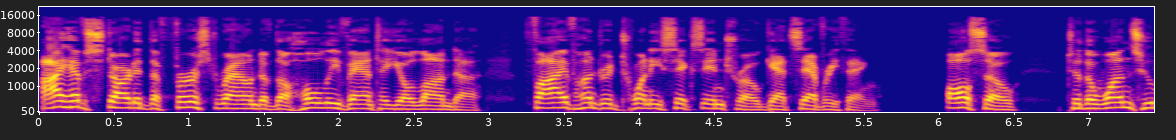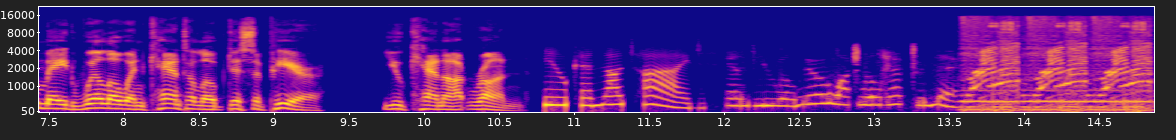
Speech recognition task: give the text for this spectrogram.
I have started the first round of the Holy Vanta Yolanda. 526 intro gets everything. Also, to the ones who made Willow and Cantaloupe disappear, you cannot run. You cannot hide. and you will know what will happen next.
